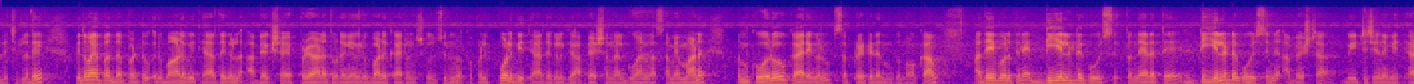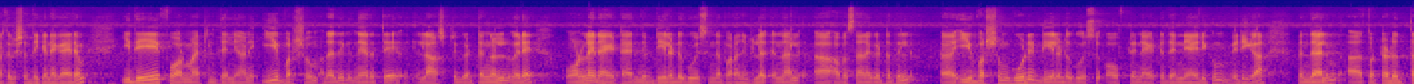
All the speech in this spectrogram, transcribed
വിളിച്ചിട്ടുള്ളത്. ഇതുമായി ബന്ധപ്പെട്ട് ഒരുപാട് വിദ്യാർത്ഥികൾ അപേക്ഷ എപ്പോഴാണ് തുടങ്ങിയ ഒരുപാട് കാര്യങ്ങൾ ചോദിച്ചിരുന്നു. അപ്പോൾ ഇപ്പോൾ വിദ്യാർത്ഥികൾക്ക് അപേക്ഷ നൽകുവാനുള്ള സമയമാണ്. നമുക്ക് ഓരോ കാര്യങ്ങളും സെപ്പറേറ്റ് ആയിട്ട് നമുക്ക് നോക്കാം. അതേപോലെ തന്നെ ഡി എൽ എഡ് കോഴ്സ് ഇപ്പോൾ നേരത്തെ ഡി എൽ എഡ് കോഴ്സിന് അപേക്ഷ വെയിറ്റ് ചെയ്യുന്ന വിദ്യാർത്ഥികൾ ശ്രദ്ധിക്കേണ്ട കാര്യം ഇതേ ഫോർമാറ്റിൽ തന്നെയാണ് ഈ വർഷവും അതായത് നേരത്തെ ലാസ്റ്റ് ഘട്ടങ്ങളിൽ വരെ ഓൺലൈനായിട്ടായിരുന്നു ഡി എൽ എഡ് കോഴ്സിന്റെ പറഞ്ഞിട്ടുള്ളത്. എന്നാൽ അവസാന ഘട്ടത്തിൽ ഈ വർഷം കൂടി ഡി എൽ എഡ് കോഴ്സ് ഓഫ്ലൈനായിട്ട് തന്നെയായിരിക്കും വരിക. അപ്പോൾ എന്തായാലും തൊട്ടടുത്ത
